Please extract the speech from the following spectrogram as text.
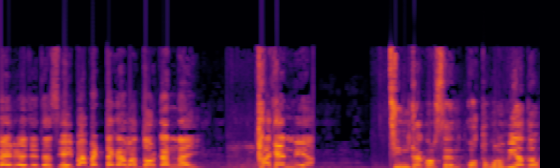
বাইর হয়ে যেতেছি এই পাপের টাকা আমার দরকার নাই। থাকেন মিয়া। চিন্তা করছেন? কত বড় বিয়াদব।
